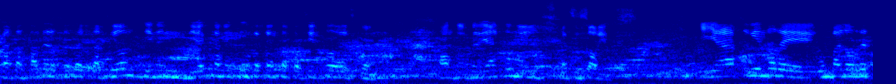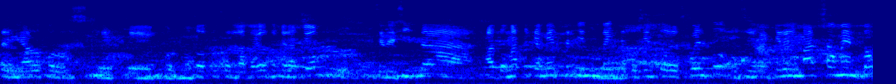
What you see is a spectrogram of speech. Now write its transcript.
catastral de casas de habitación, tienen directamente un 70% de descuento, tanto en predial como en los accesorios y ya subiendo de un valor determinado por, este, por nosotros en las reglas de operación, se necesita automáticamente, tiene un 20% de descuento y si requieren más aumento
